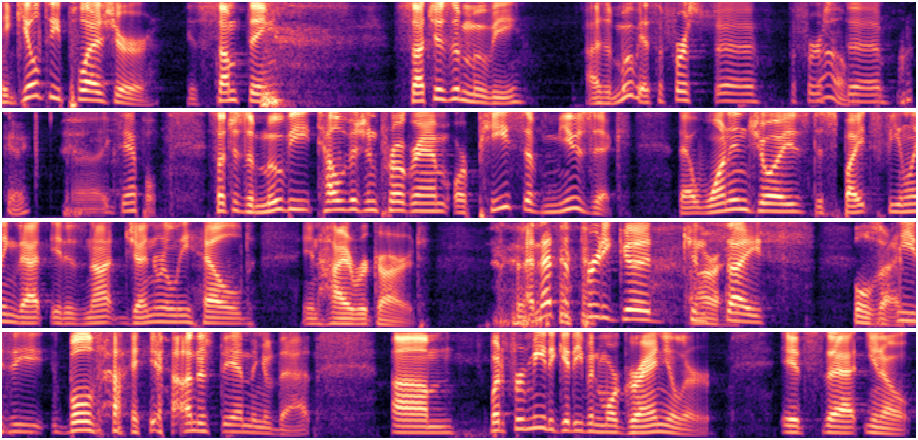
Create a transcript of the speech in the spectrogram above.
a guilty pleasure is something such as a movie, as a movie. That's the first uh, the first Oh, uh, okay. uh, example, such as a movie, television program, or piece of music that one enjoys despite feeling that it is not generally held in high regard. And that's a pretty good, concise, Bullseye. easy bullseye understanding of that. Um, but for me to get even more granular, it's that, you know,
